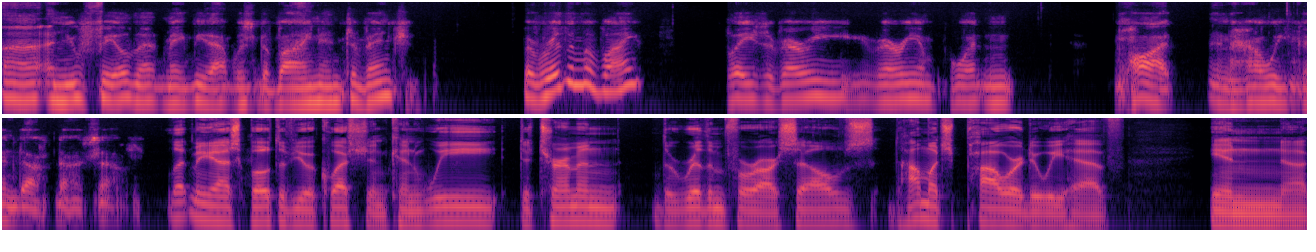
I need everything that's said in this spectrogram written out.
uh, and you feel that maybe that was divine intervention. The rhythm of life plays a very, very important part in how we conduct ourselves. Let me ask both of you a question. Can we determine the rhythm for ourselves? How much power do we have in uh,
